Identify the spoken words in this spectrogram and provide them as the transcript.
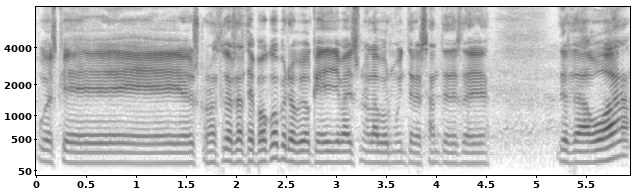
Pues que os conozco desde hace poco, pero veo que lleváis una labor muy interesante desde, desde Agoa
